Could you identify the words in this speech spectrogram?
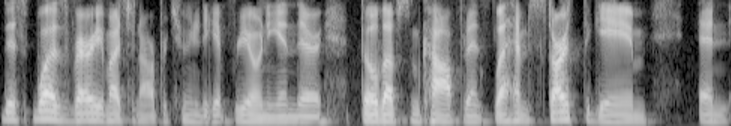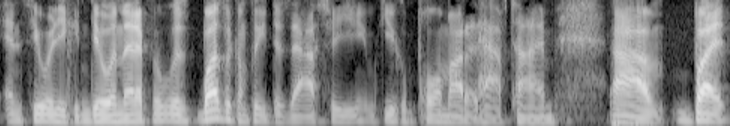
this was very much an opportunity to get Vrioni in there, build up some confidence, let him start the game, and and see what he can do. And then if it was was a complete disaster, you you can pull him out at halftime. Um, but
